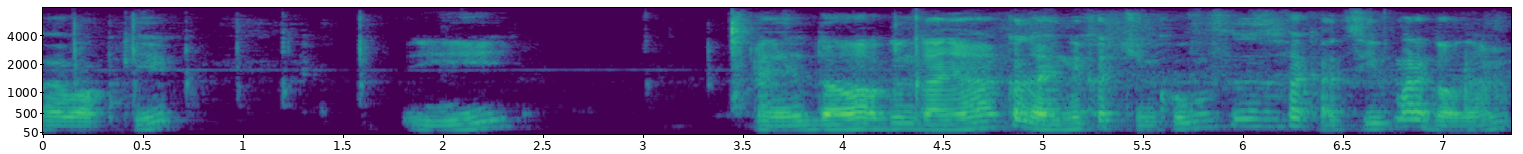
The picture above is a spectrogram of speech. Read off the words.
e, łapki i e, do oglądania kolejnych odcinków z wakacji w Margonem.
